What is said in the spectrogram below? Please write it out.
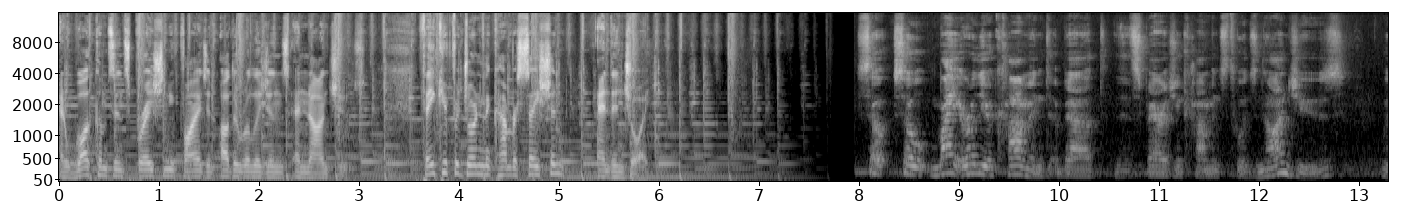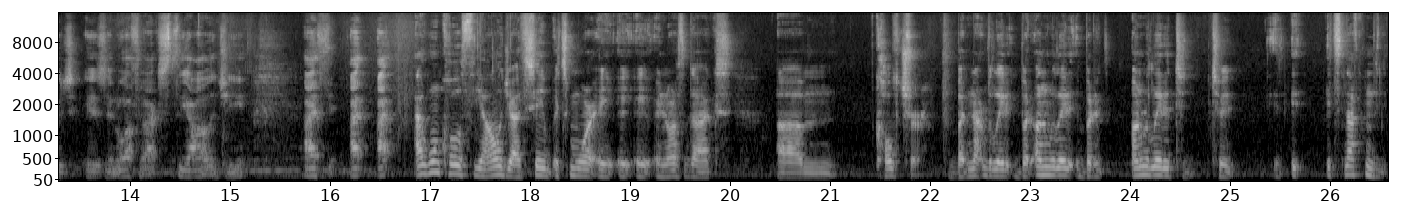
and welcomes inspiration he finds in other religions and non Jews. Thank you for joining the conversation and enjoy. So, so my earlier comment about the disparaging comments towards non-Jews, which is an Orthodox theology, I, th- I, I, I won't call it theology. I'd say it's more a, a, a an Orthodox um, culture, but not related, but unrelated, but it's unrelated to to. It, it, it's not from,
